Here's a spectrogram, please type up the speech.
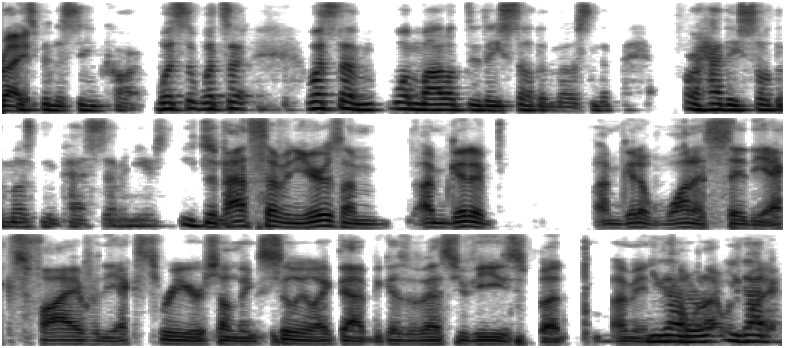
Right, it's been the same car. What's the what's the what's the what model do they sell the most in the or have they sold the most in the past seven years? Each the year? past seven years, I'm I'm gonna I'm gonna want to say the X5 or the X3 or something silly like that because of SUVs. But I mean, you got it. You got it.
